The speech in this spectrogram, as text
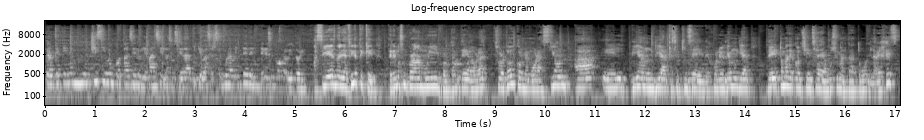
pero que tiene muchísima importancia y relevancia en la sociedad y que va a ser seguramente del interés de nuestro auditorio. Así es, Nadia. Fíjate que tenemos un programa muy importante ahora, sobre todo en conmemoración a el Día Mundial, que es el 15 de junio, el Día Mundial de toma de conciencia de abuso y maltrato en la vejez.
